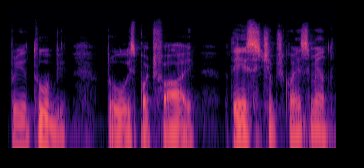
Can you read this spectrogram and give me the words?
pro YouTube, pro Spotify, tem esse tipo de conhecimento.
